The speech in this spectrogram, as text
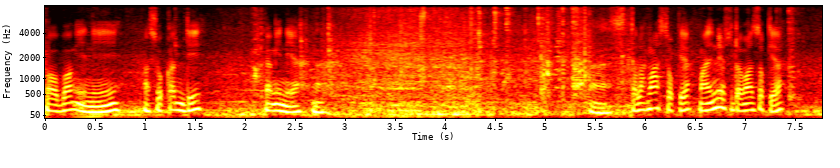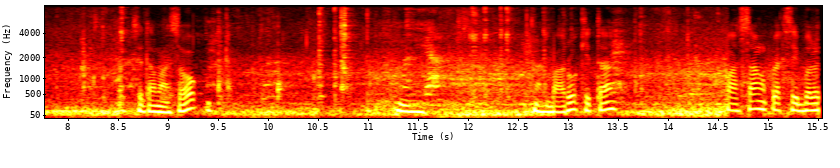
lubang ini masukkan di yang ini ya. Nah. Nah setelah masuk ya. Nah ini sudah masuk ya. Sudah masuk. Nah, nah baru kita pasang fleksibel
